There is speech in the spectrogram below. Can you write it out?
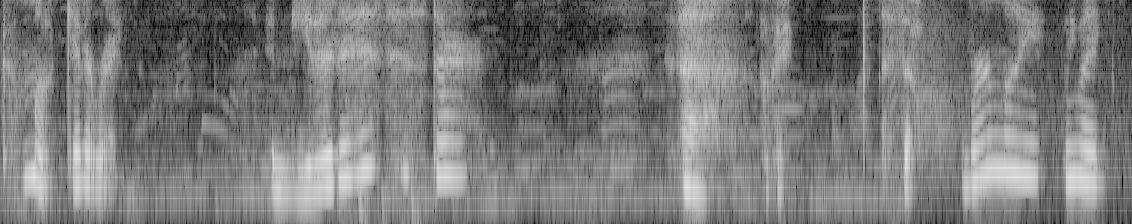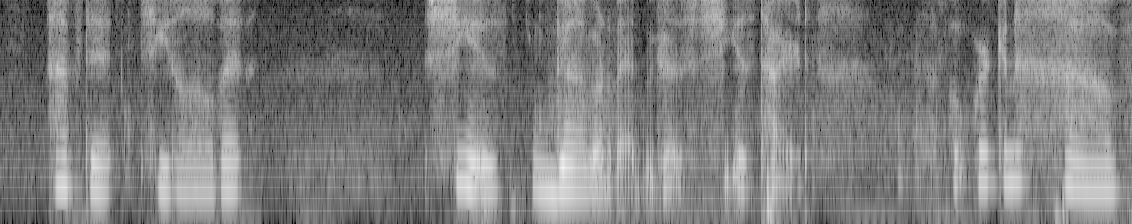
Come on, get it right. And neither did his sister. okay, so we might we might have to cheat a little bit. She is gonna go to bed because she is tired. But we're gonna have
